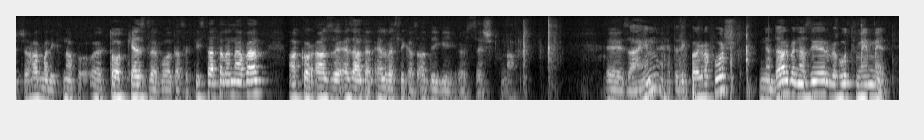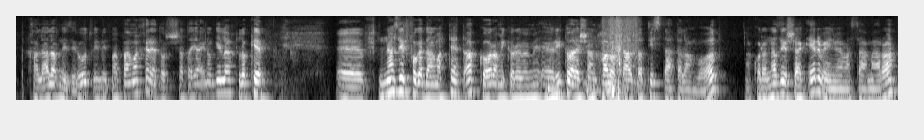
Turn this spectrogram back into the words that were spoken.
és a harmadik naptól kezdve volt az, hogy tisztátalanná vált, akkor az ezáltal elveszlik az addigi összes nap. Zain, hetedik paragrafus. נדר בנזיר והוא טמא מת. חלה עליו נזירות ואם נטמא פעם אחרת או ששת היין או גילח, לוקה nazir fogadalmat tett akkor, amikor rituálisan halott által tisztátalan volt, akkor a nazírság érvényben van számára,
